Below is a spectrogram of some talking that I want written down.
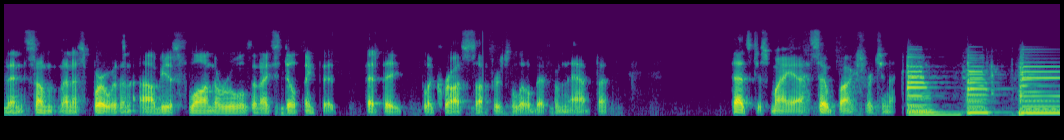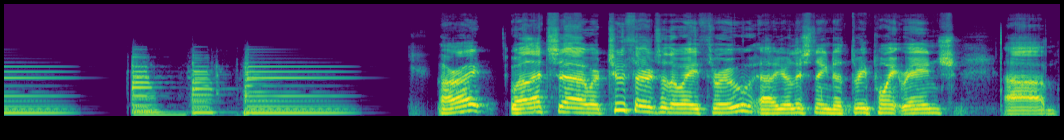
than some than a sport with an obvious flaw in the rules. And I still think that that the lacrosse suffers a little bit from that. But that's just my uh, soapbox for tonight. All right. Well, that's uh, we're two thirds of the way through. Uh, you're listening to Three Point Range. Um,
